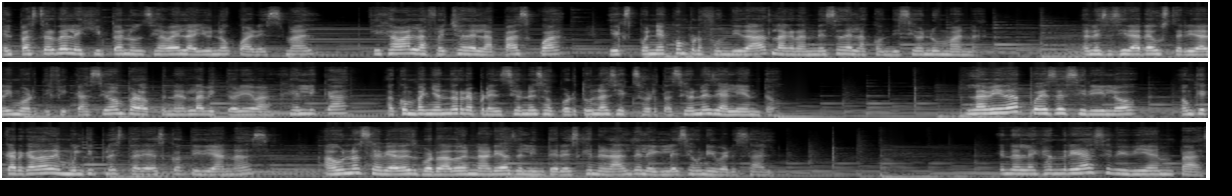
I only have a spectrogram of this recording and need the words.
el pastor del Egipto anunciaba el ayuno cuaresmal, fijaba la fecha de la Pascua y exponía con profundidad la grandeza de la condición humana, la necesidad de austeridad y mortificación para obtener la victoria evangélica, acompañando reprensiones oportunas y exhortaciones de aliento. La vida, pues, de Cirilo, aunque cargada de múltiples tareas cotidianas, aún no se había desbordado en áreas del interés general de la Iglesia Universal. En Alejandría se vivía en paz.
